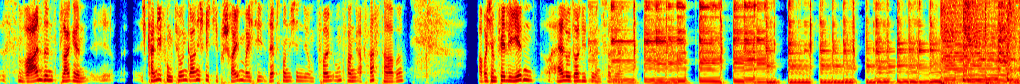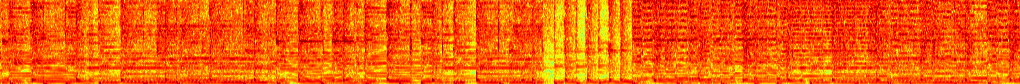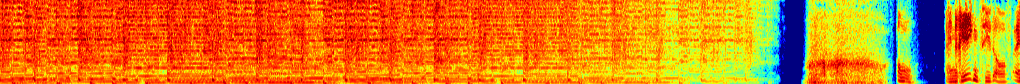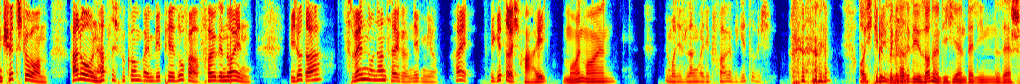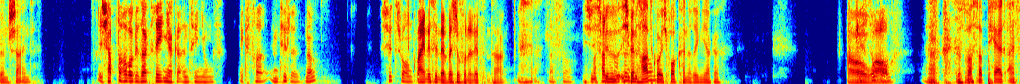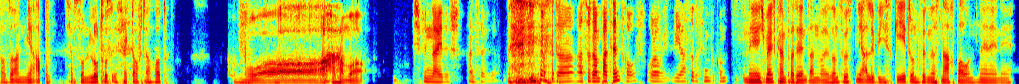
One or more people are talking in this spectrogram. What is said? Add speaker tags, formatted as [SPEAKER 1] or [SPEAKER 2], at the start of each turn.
[SPEAKER 1] ist ein Wahnsinns-Plugin. Ich kann die Funktion gar nicht richtig beschreiben, weil ich sie selbst noch nicht in ihrem vollen Umfang erfasst habe. Aber ich empfehle jedem, Hello Dolly zu installieren. Regen zieht auf, ein Shitstorm. Hallo und herzlich willkommen beim WP Sofa, Folge 9. Wieder da, Sven und Anzeige neben mir. Hi, wie geht's euch?
[SPEAKER 2] Hi. Moin, moin.
[SPEAKER 1] Immer diese langweilige Frage, wie geht's euch?
[SPEAKER 2] oh, ich genieße gerade die Sonne, die hier in Berlin sehr schön scheint.
[SPEAKER 1] Ich habe doch aber gesagt, Regenjacke anziehen, Jungs. Extra im Titel, ne?
[SPEAKER 3] Shitstorm. Meine ist in der Wäsche von den letzten Tagen.
[SPEAKER 2] Ach so. Ich, ich bin, ich bin Hardcore, ich brauche keine Regenjacke.
[SPEAKER 1] Du oh, wow. So raus.
[SPEAKER 2] Ja, das Wasser perlt einfach so an mir ab. Ich habe so einen Lotus-Effekt auf der Haut.
[SPEAKER 3] Boah, Hammer.
[SPEAKER 1] Ich bin neidisch, Anzeige. hast, du da, hast du da ein Patent drauf? Oder wie, wie hast du das hinbekommen?
[SPEAKER 2] Nee, ich melde kein Patent an, weil sonst wüssten ja alle, wie es geht und würden das nachbauen. Nee, nee, nee.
